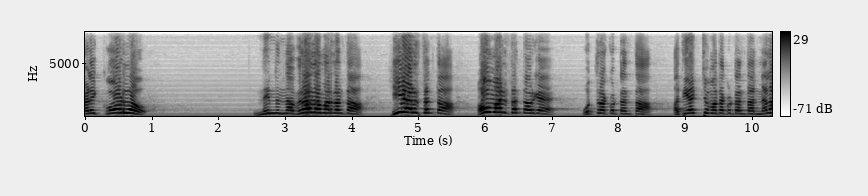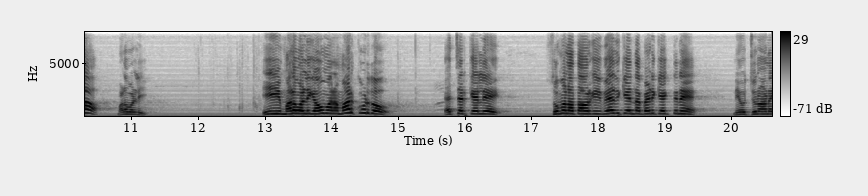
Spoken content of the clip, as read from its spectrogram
ಕಳಿ ಕೋಡ್ದು ನಿನ್ನ ವಿರೋಧ ಮಾಡಿದಂತ, ಹೀಯಾಳಿಸ್ತಂತ ಅವಮಾನಿಸ್ತಂತವ್ರಿಗೆ ಉತ್ತರ ಕೊಟ್ಟಂತ, ಅತಿ ಹೆಚ್ಚು ಮತ ಕೊಟ್ಟಂತ ನೆಲ ಮಳವಳ್ಳಿ. ಈ ಮಳವಳ್ಳಿಗೆ ಅವಮಾನ ಮಾಡಿಕೊಡ್ದು. ಎಚ್ಚರಿಕೆಯಲ್ಲಿ ಸುಮಲತಾ ಅವ್ರಿಗೆ ಈ ವೇದಿಕೆಯಿಂದ ಬೇಡಿಕೆ ಹಾಕ್ತೀನಿ ನೀವು ಚುನಾವಣೆ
